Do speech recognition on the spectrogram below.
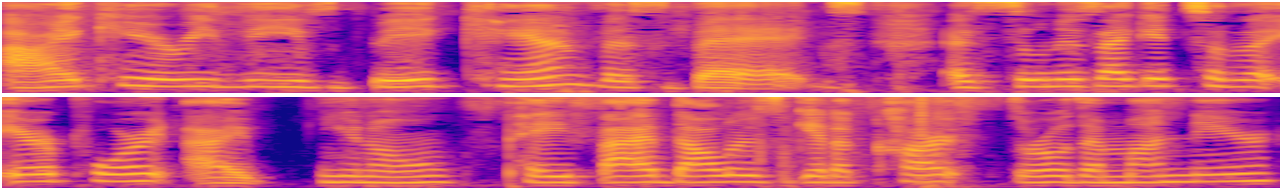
I carry these big canvas bags. As soon as I get to the airport, I, you know, pay $5, get a cart, throw them on there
